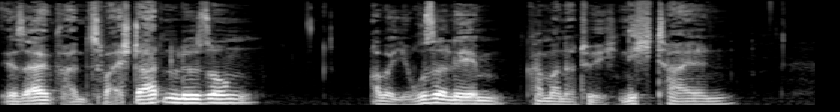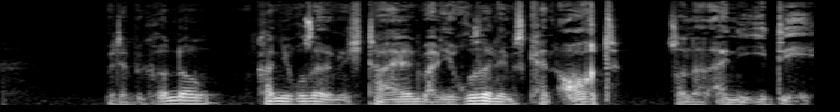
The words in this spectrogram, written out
er sei für eine Zwei-Staaten-Lösung, aber Jerusalem kann man natürlich nicht teilen mit der Begründung, man kann Jerusalem nicht teilen, weil Jerusalem ist kein Ort, sondern eine Idee.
